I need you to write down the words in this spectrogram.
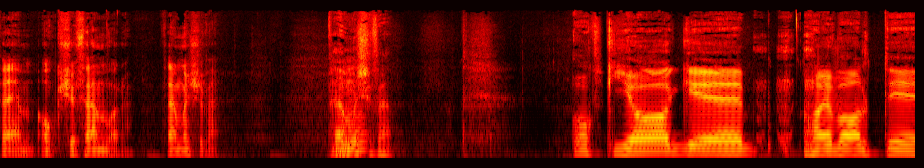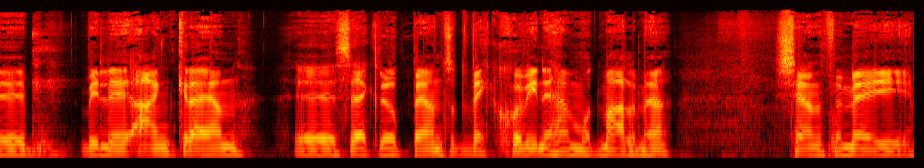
5 och 25 var det. 5,25. 5,25. Och jag eh, har ju valt... Eh, ville ankra en, eh, säkra upp en, så att Växjö vinner hem mot Malmö. Känns för mig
